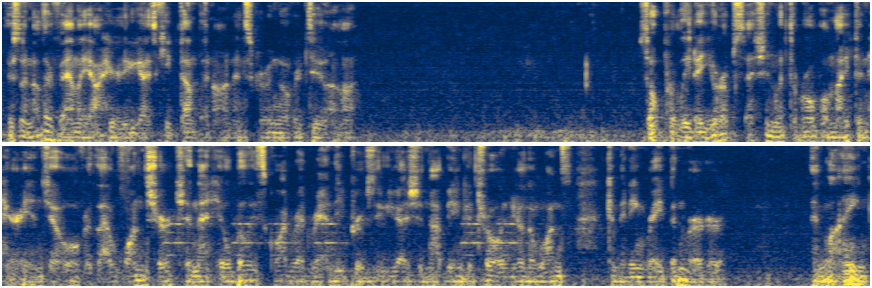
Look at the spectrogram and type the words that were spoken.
There's another family out here you guys keep dumping on and screwing over too, huh? So, Perlita, your obsession with the Robo Knight and Harry and Joe over that one church and that hillbilly squad Red Randy proves that you guys should not be in control and you're the ones committing rape and murder and lying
